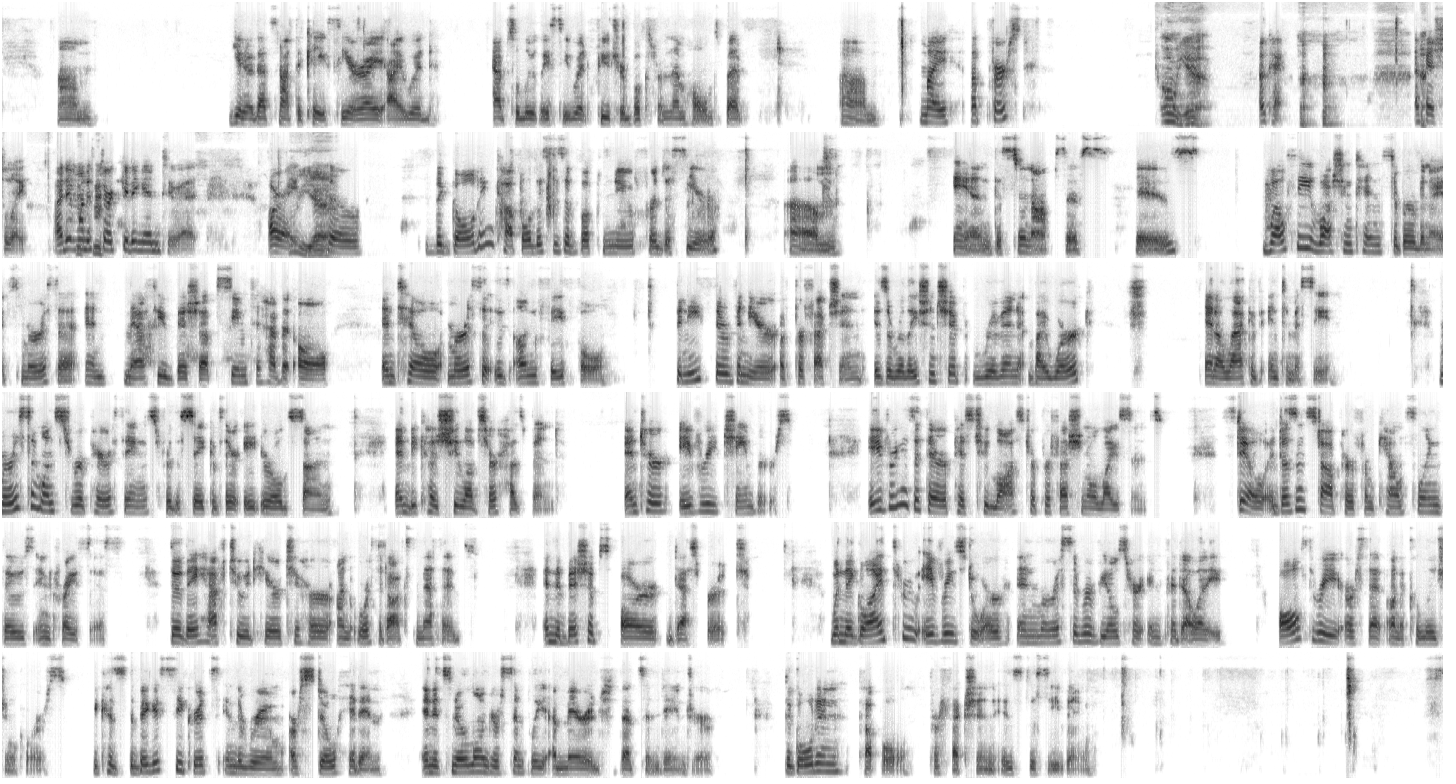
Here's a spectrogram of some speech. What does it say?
um you know that's not the case here. I i would absolutely see what future books from them holds but um my up first? Oh yeah, okay. Officially. I didn't want to start getting into it. All right Oh, yeah. so the golden couple this is a book new for this year. Um and the synopsis is Wealthy Washington suburbanites Marissa and Matthew Bishop seem to have it all until Marissa is unfaithful. Beneath their veneer of perfection is a relationship riven by work and a lack of intimacy. Marissa wants to repair things for the sake of their eight year old son and because she loves her husband. Enter Avery Chambers. Avery is a therapist who lost her professional license. Still, it doesn't stop her from counseling those in crisis, though they have to adhere to her unorthodox methods. And the bishops are desperate. When they glide through Avery's door and Marissa reveals her infidelity, all three are set on a collision course because the biggest secrets in the room are still hidden, and it's no longer simply a marriage that's in danger. The golden couple, perfection is deceiving.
